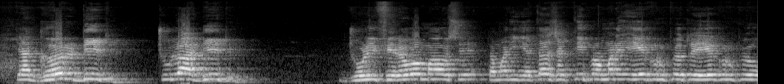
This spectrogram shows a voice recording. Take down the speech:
ત્યાં ઘર દીઠ, ચૂલા દીઠ જોડી ફેરવવામાં આવશે. તમારી યથાશક્તિ પ્રમાણે એક રૂપિયો તો એક રૂપિયો.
